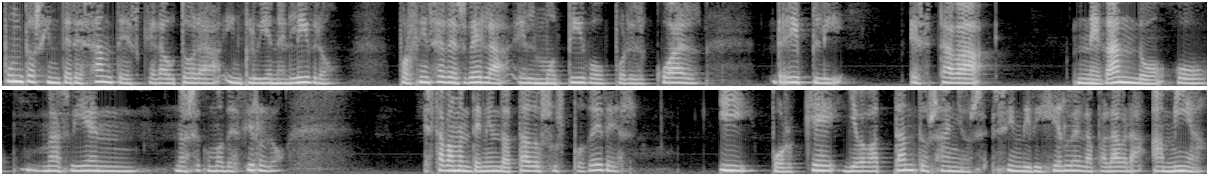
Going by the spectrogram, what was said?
Puntos interesantes que la autora incluye en el libro por fin se desvela el motivo por el cual Ripley estaba negando o más bien no sé cómo decirlo, estaba manteniendo atados sus poderes y por qué llevaba tantos años sin dirigirle la palabra a Mía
